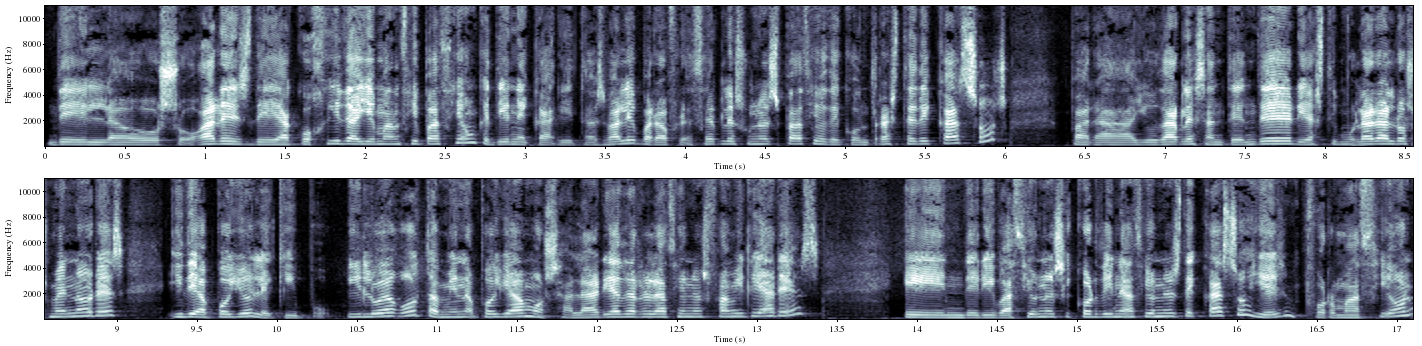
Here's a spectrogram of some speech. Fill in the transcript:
de los hogares de acogida y emancipación que tiene Cáritas, ¿vale? Para ofrecerles un espacio de contraste de casos, para ayudarles a entender y a estimular a los menores y de apoyo al equipo. Y luego también apoyamos al área de relaciones familiares en derivaciones y coordinaciones de caso y en formación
